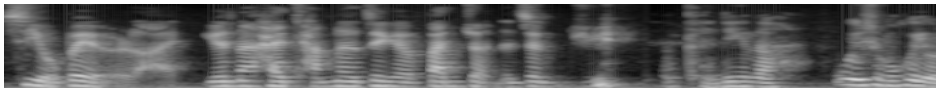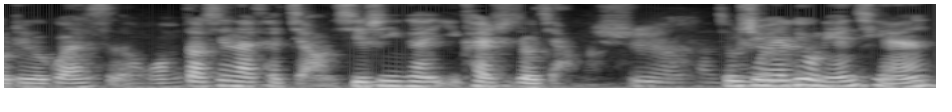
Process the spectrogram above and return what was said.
是有备而来，原来还藏了这个翻转的证据。肯定的，为什么会有这个官司？我们到现在才讲，其实应该一开始就讲了。是啊，就是因为六年前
